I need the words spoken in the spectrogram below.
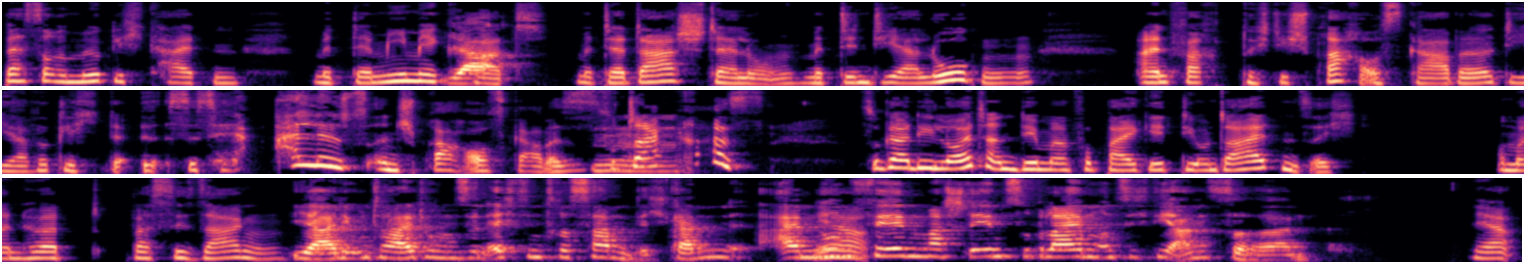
bessere Möglichkeiten mit der Mimik Ja. hat, mit der Darstellung, mit den Dialogen, einfach durch die Sprachausgabe, die ja wirklich, es ist ja alles in Sprachausgabe, es ist Mhm. total krass. Sogar die Leute, an denen man vorbeigeht, die unterhalten sich. Und man hört, was sie sagen. ja, die Unterhaltungen sind echt interessant. Ich kann einem nur Ja. empfehlen, mal stehen zu bleiben und sich die anzuhören. Ja,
